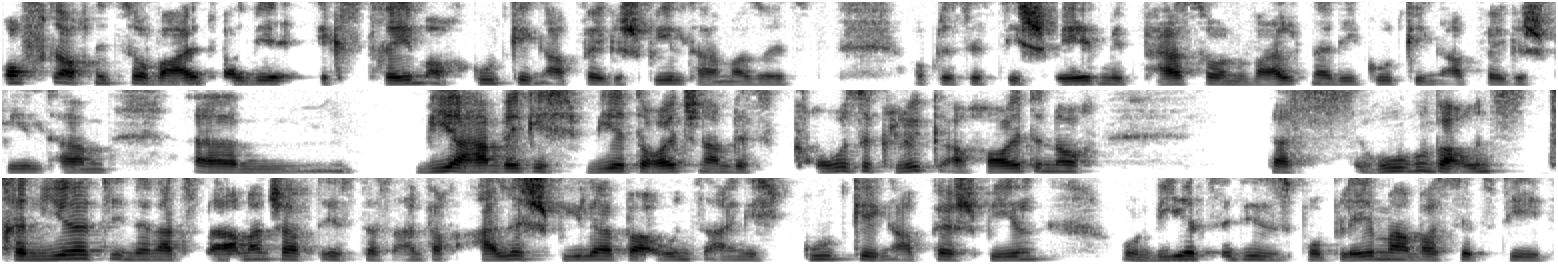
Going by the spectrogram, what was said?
oft auch nicht so weit, weil wir extrem auch gut gegen Abwehr gespielt haben. Also jetzt, ob das jetzt die Schweden mit Persson, Waldner, die gut gegen Abwehr gespielt haben, ähm, wir haben wirklich, wir Deutschen haben das große Glück, auch heute noch, dass Ruben bei uns trainiert in der Nationalmannschaft ist, dass einfach alle Spieler bei uns eigentlich gut gegen Abwehr spielen und wir jetzt dieses Problem haben, was jetzt die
